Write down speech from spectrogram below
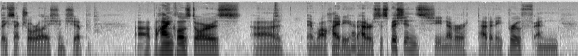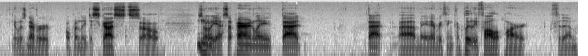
a sexual relationship uh, behind closed doors. Uh, and while Heidi had had her suspicions, she never had any proof, and it was never openly discussed. So, so Mm. yes, apparently that that uh, made everything completely fall apart for them.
